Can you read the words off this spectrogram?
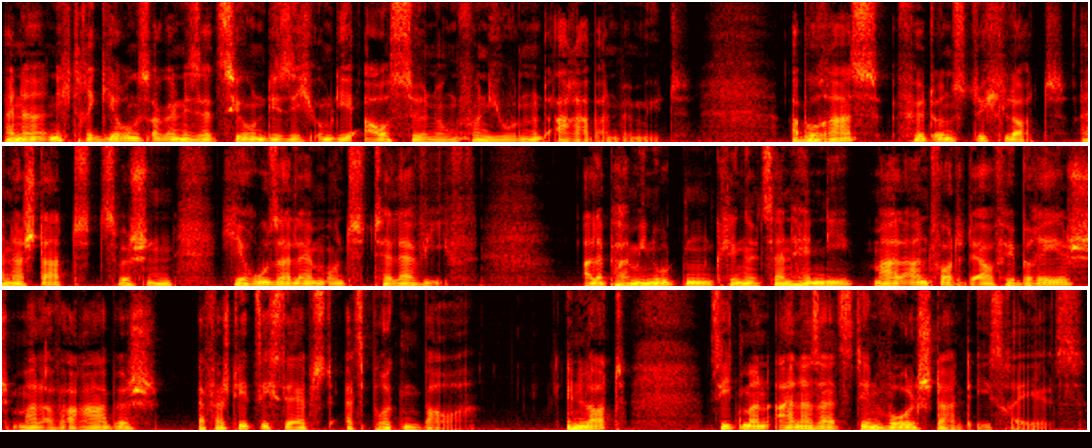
einer Nichtregierungsorganisation, die sich um die Aussöhnung von Juden und Arabern bemüht. Abu Ras führt uns durch Lot, einer Stadt zwischen Jerusalem und Tel Aviv. Alle paar Minuten klingelt sein Handy, mal antwortet er auf Hebräisch, mal auf Arabisch. Er versteht sich selbst als Brückenbauer. In Lot sieht man einerseits den Wohlstand Israels.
